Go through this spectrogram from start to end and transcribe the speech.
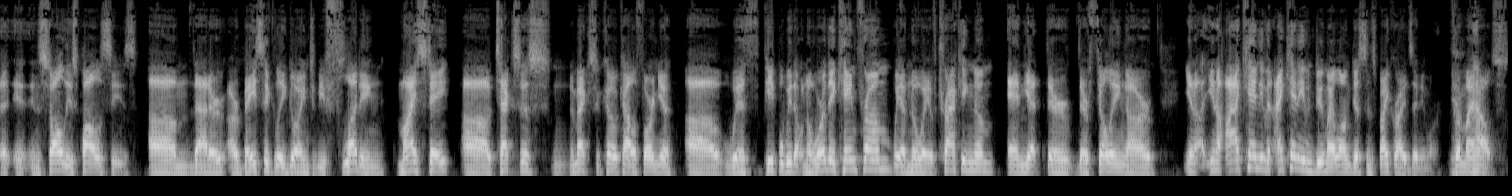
uh, install these policies um, that are, are basically going to be flooding my state, uh, Texas, New Mexico, California, uh, with people we don't know where they came from, we have no way of tracking them, and yet they're they're filling our you know you know I can't even I can't even do my long distance bike rides anymore Yeah. from my house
